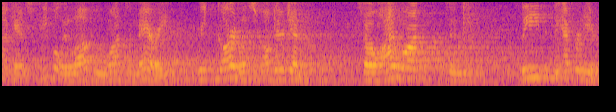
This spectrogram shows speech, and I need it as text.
against people in love who want to marry regardless of their gender. So I want to lead the effort here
